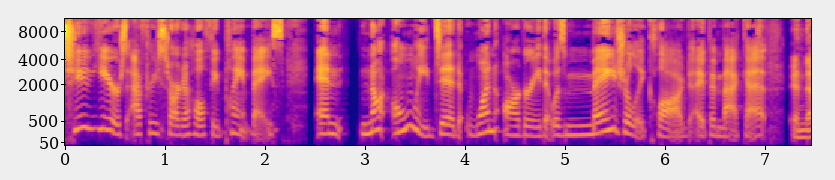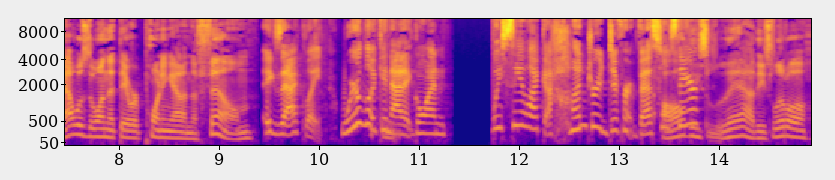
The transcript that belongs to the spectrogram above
two years after he started healthy plant based, and not only did one artery that was majorly clogged open back up, And that was the one that they were pointing out in the film. exactly. We're looking at it going, we see like a hundred different vessels all there. these, yeah, these little.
